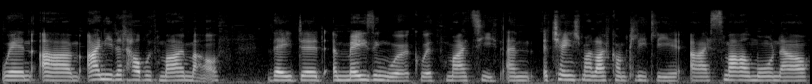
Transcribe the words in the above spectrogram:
when um, I needed help with my mouth, they did amazing work with my teeth and it changed my life completely. I smile more now,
